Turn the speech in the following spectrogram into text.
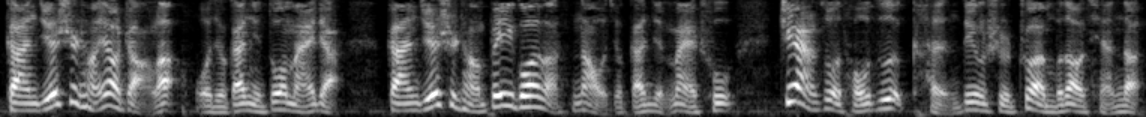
感觉市场要涨了，我就赶紧多买点；感觉市场悲观了，那我就赶紧卖出。这样做投资肯定是赚不到钱的。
